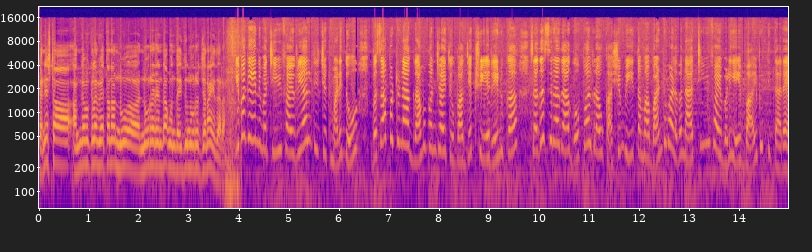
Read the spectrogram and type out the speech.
ಕನಿಷ್ಠ ಅಂಗವಿಕಲ ವೇತನ ನೂ ನೂರರಿಂದ ಒಂದು ಐದು ನೂರು ಜನ ಇದ್ದಾರೆ ಈ ಬಗ್ಗೆ ನಿಮ್ಮ ಟಿವಿ ಫೈವ್ ರಿಯಾಲಿಟಿ ಚೆಕ್ ಮಾಡಿದ್ದು ಬಸಾಪಟ್ಟಣ ಗ್ರಾಮ ಪಂಚಾಯಿತಿ ಉಪಾಧ್ಯಕ್ಷೆ ರೇಣುಕಾ ಸದಸ್ಯರಾದ ಗೋಪಾಲ್ ರಾವ್ ಕಾಶಂಬಿ ತಮ್ಮ ಬಂಡವಾಳವನ್ನ ಟಿವಿ ಫೈವ್ ಬಳಿಯೇ ಬಾಯಿ ಬಿಟ್ಟಿದ್ದಾರೆ.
